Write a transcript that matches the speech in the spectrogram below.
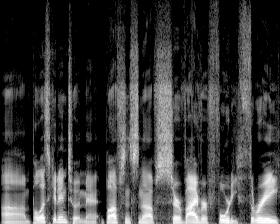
Um, but let's get into it, Matt. Buffs and Snuffs Survivor 43.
